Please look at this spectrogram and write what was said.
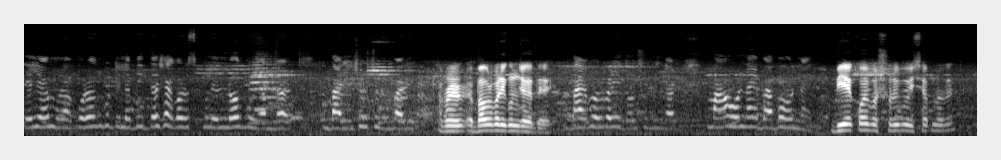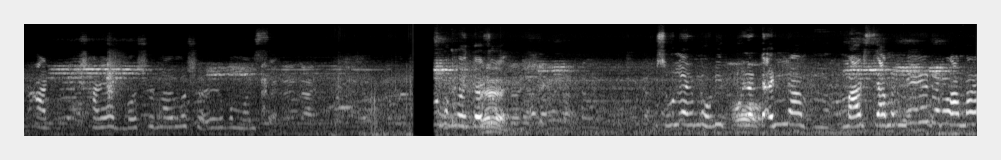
তেলিয়ামুড়া গোরাংগুটিলা বিদ্যাসাগর স্কুলের লোকগুলো আমরা বাড়ি শ্বশুর বাড়ি। আপনার বাবার বাড়ি কোন জায়গাতে? বাবার বাড়ি দশমীঘাট মাও নাই বাবাও নাই। বিয়ে কয় বছর হইছে আপনাদের? আট সাড়ে আট বছর নয় বছর এরকম হইছে। হ্যাঁ। স্কুলের মুড়ি পুরো টাইনা মারছে আমার মেয়েটারও আমার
